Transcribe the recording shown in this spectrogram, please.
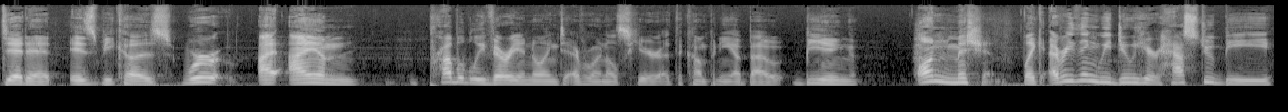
did it is because we're I, I am probably very annoying to everyone else here at the company about being on mission. Like everything we do here has to be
